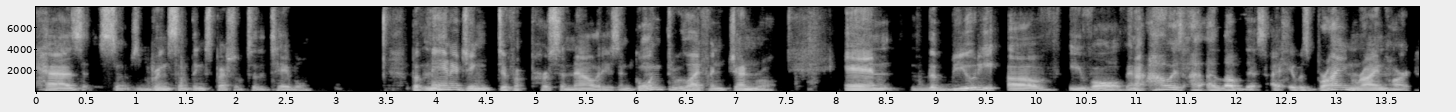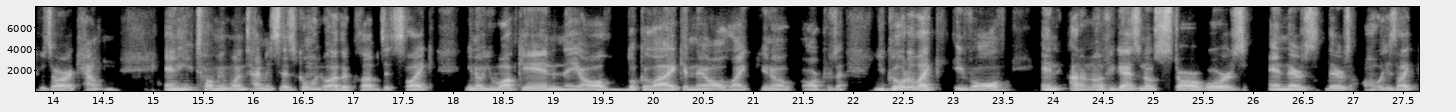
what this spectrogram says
has some, brings something special to the table. But managing different personalities and going through life in general, and the beauty of evolve. And i always i, I love this. I, it was brian reinhart who's our accountant and he told me one time he says going to other clubs it's like you know you walk in and they all look alike and they all like you know all present. You go to like evolve and i don't know if you guys know star wars and there's there's always like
